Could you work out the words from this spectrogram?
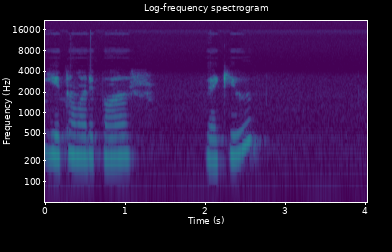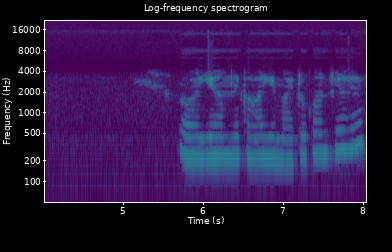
ये था हमारे पास वैक्यूल और ये हमने कहा ये माइटोकॉन्ड्रिया है।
